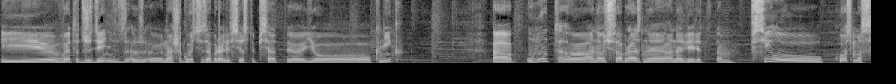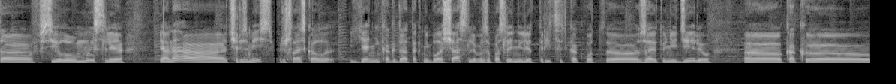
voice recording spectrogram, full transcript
и в этот же день э, наши гости забрали все 150 э, ее книг. А Умут, э, она очень своеобразная, она верит там в силу космоса, в силу мысли. И она через месяц пришла и сказала, я никогда так не была счастлива за последние лет 30, как вот э, за эту неделю, э, как, э,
